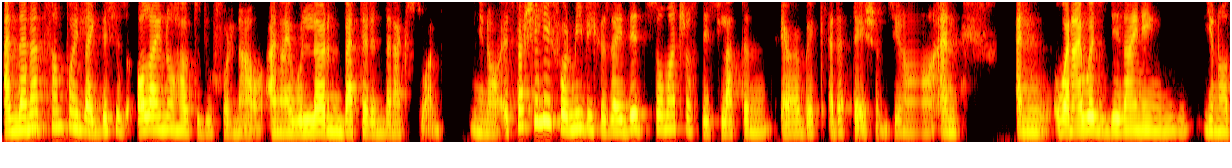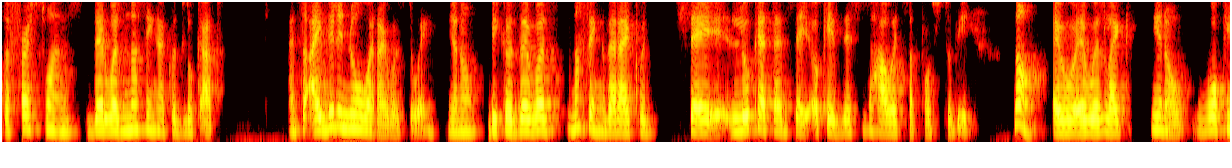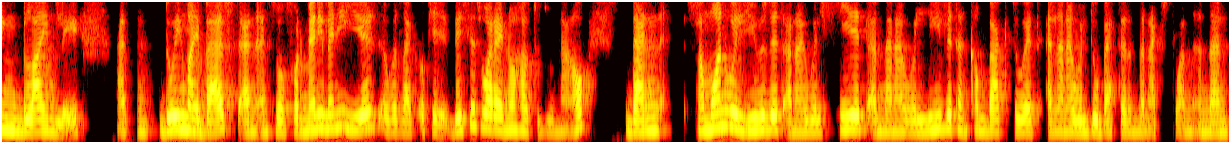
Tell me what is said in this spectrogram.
And then at some point like this is all i know how to do for now and i will learn better in the next one you know? Especially for me because i did so much of these latin arabic adaptations you know? And and when i was designing you know the first ones there was nothing i could look at. And so i didn't know what i was doing you know because there was nothing that i could say look at and say okay this is how it's supposed to be. No it, it was like you know walking blindly and doing my best. And, and so for many many years it was like okay this is what i know how to do now. Then someone will use it and i will see it and then i will leave it and come back to it and then i will do better in the next one. And then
